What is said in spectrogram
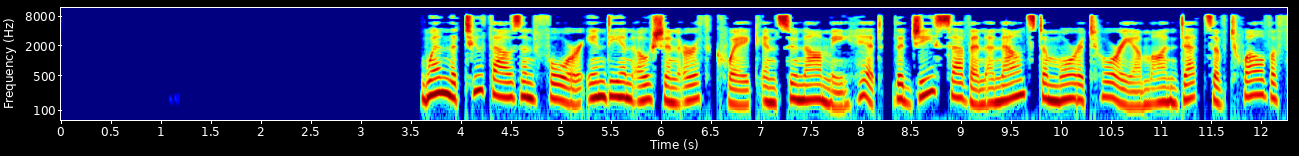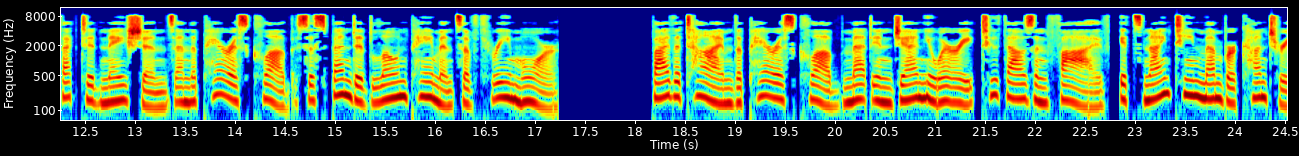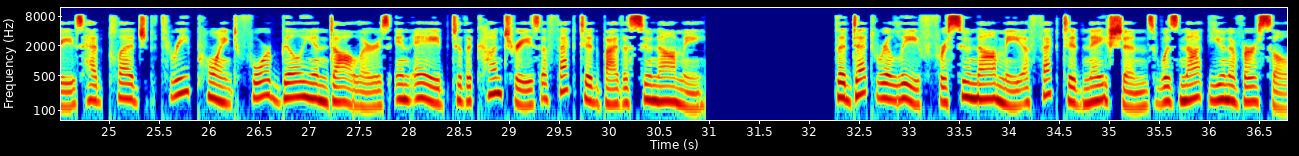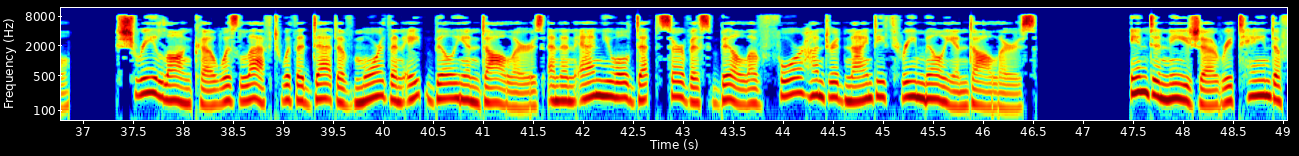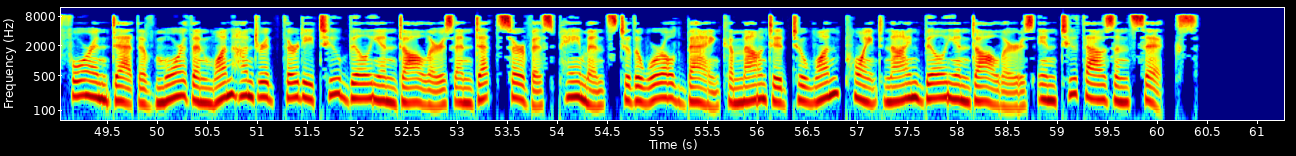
When the 2004 Indian Ocean earthquake and tsunami hit, the G7 announced a moratorium on debts of 12 affected nations and the Paris Club suspended loan payments of three more. By the time the Paris Club met in January 2005, its 19 member countries had pledged $3.4 billion in aid to the countries affected by the tsunami. The debt relief for tsunami-affected nations was not universal. Sri Lanka was left with a debt of more than $8 billion and an annual debt service bill of $493 million. Indonesia retained a foreign debt of more than $132 billion and debt service payments to the World Bank amounted to $1.9 billion in 2006.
